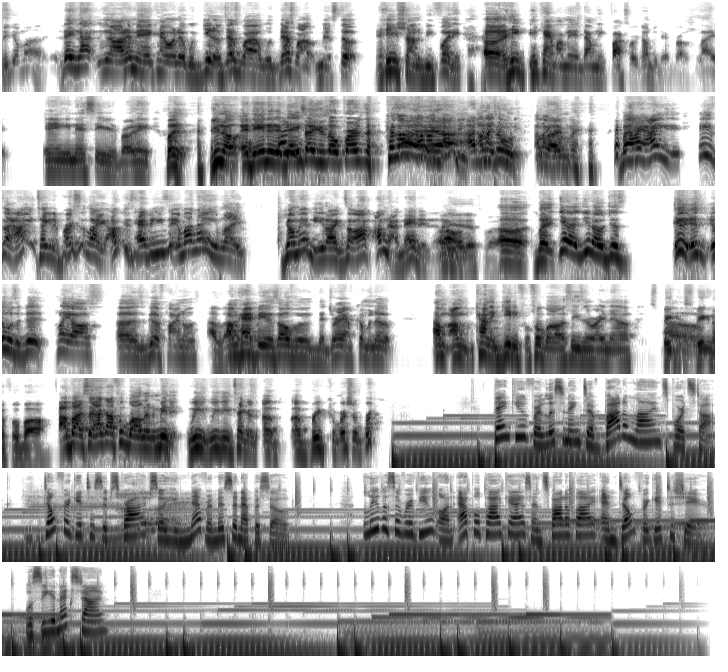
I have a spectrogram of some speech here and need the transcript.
They not. You know, that man came on there with get us. That's why I was. That's why I messed up. And he was trying to be funny. Uh, he he came my man Dominique Foxworth. Don't do that, bro. Like it ain't that serious, bro. It ain't. But you know, at the end of the day, you take it so personal? Because I, I like Dominique. I, do like too. Dominique. I like, Like, Dominique. But I, I ain't. He's like, I ain't taking it personal. Like I'm just happy he's in my name. Like come at me. Like so, I'm, I'm not mad at it at all. Oh yeah, that's. Uh, but yeah, you know, just it, it, it was a good playoffs. Uh, it was a good finals. I I'm happy bro. it's over. The draft coming up. I'm I'm kind of giddy for football season right now. Speaking uh, speaking of football, I'm about to say I got football in a minute. We we need to take a, a, a brief commercial break. Thank you for listening to Bottom Line Sports Talk. Don't forget to subscribe so you never miss an episode. Leave us a review on Apple Podcasts and Spotify, and don't forget to share. We'll see you next time.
